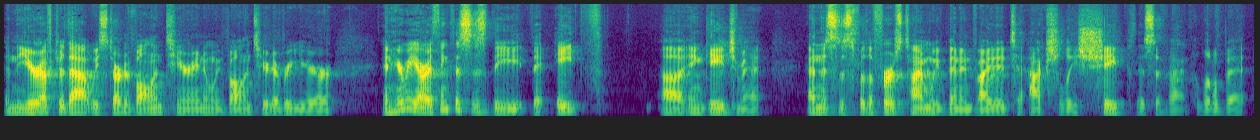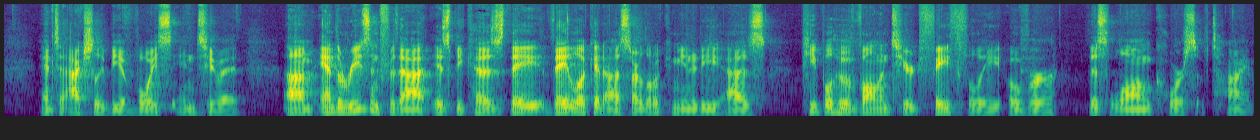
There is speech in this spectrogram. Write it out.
And the year after that, we started volunteering and we volunteered every year. And here we are. I think this is the, the eighth uh, engagement. And this is for the first time we've been invited to actually shape this event a little bit and to actually be a voice into it. Um, and the reason for that is because they, they look at us, our little community, as people who have volunteered faithfully over this long course of time.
